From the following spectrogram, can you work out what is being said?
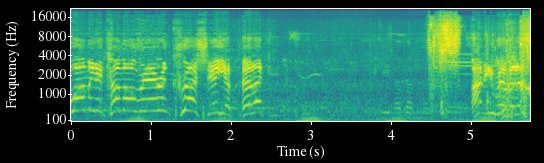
want me to come over there and crush you, you pellet? Honey, revelous!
